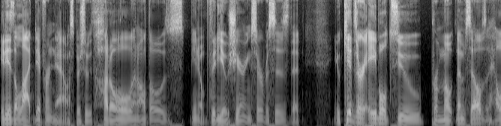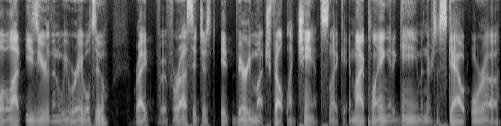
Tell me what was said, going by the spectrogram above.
it is a lot different now, especially with Hudl and all those you know video sharing services that you know, kids are able to promote themselves a hell of a lot easier than we were able to right? For, for, us it just it very much felt like chance. Like am i playing at a game and there's a scout or a,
